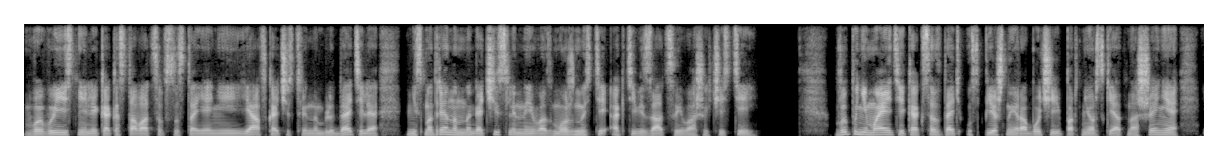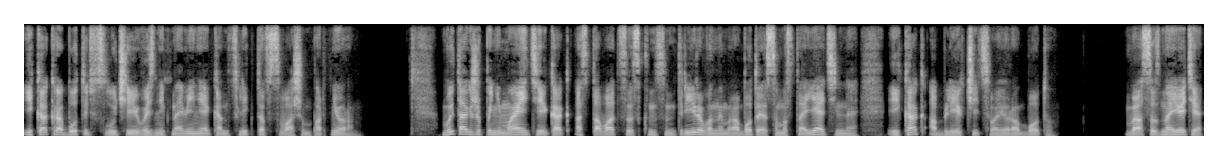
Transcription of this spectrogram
Вы выяснили, как оставаться в состоянии «я» в качестве наблюдателя, несмотря на многочисленные возможности активизации ваших частей. Вы понимаете, как создать успешные рабочие и партнерские отношения и как работать в случае возникновения конфликтов с вашим партнером. Вы также понимаете, как оставаться сконцентрированным, работая самостоятельно, и как облегчить свою работу. Вы осознаете,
